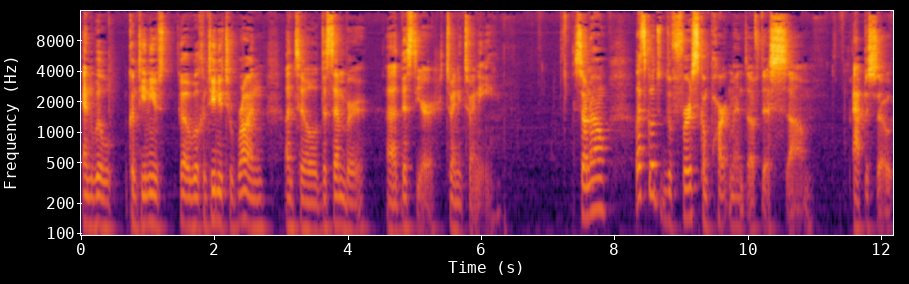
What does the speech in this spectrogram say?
and will continue uh, will continue to run until December uh, this year, 2020. So now let's go to the first compartment of this um, episode.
